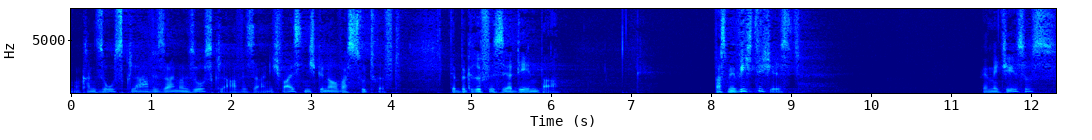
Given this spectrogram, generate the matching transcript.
Man kann so Sklave sein und so Sklave sein. Ich weiß nicht genau, was zutrifft. Der Begriff ist sehr dehnbar. Was mir wichtig ist, Wer mit Jesus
